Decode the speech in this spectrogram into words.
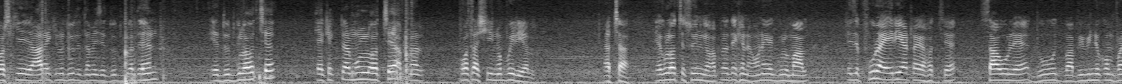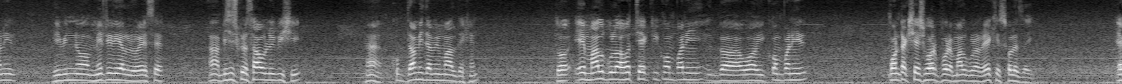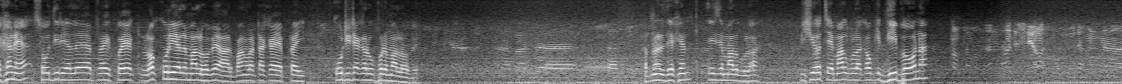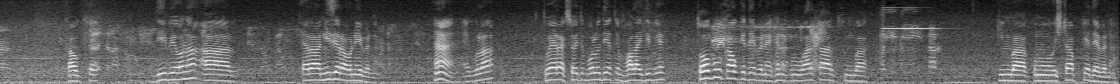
দশ কি, আড়াই কিলো দুধের দাম, এই যে দুধগুলো দেখেন, এই দুধগুলো হচ্ছে এক একটার মূল্য হচ্ছে আপনার পঁচাশি, নব্বই রিয়াল। আচ্ছা এগুলো হচ্ছে সুইনগাম আপনারা দেখেন অনেকগুলো মাল। এই যে পুরা এরিয়াটা হচ্ছে চাউলে, দুধ বা বিভিন্ন কোম্পানির বিভিন্ন মেটেরিয়াল রয়েছে। হ্যাঁ বিশেষ করে চাউলই বেশি হ্যাঁ খুব দামি দামি মাল দেখেন। তো এই মালগুলো হচ্ছে একটি কোম্পানি বা ওই কোম্পানির কন্ট্যাক্ট শেষ হওয়ার পরে মালগুলো রেখে চলে যায়। এখানে সৌদি রিয়ালে প্রায় কয়েক লক্ষ রিয়ালে মাল হবে আর বাংলা টাকায় প্রায় কোটি টাকার উপরে মাল হবে। আপনারা দেখেন, এই যে মালগুলা, বিষয় হচ্ছে মালগুলা কাউকে দিব না। কাউকে দিবেও না আর এরা নিজেরাও নেবে না। হ্যাঁ এগুলা তো এরা হয়তো বলে দিয়েতে ফলাই দিবে। তবু কাউকে দেবে না, এখানে কোনো ওয়ার্কার কিংবা কিংবা কোনো স্টাফকে দেবে না।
